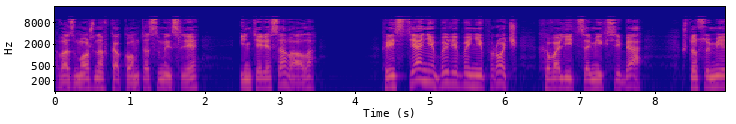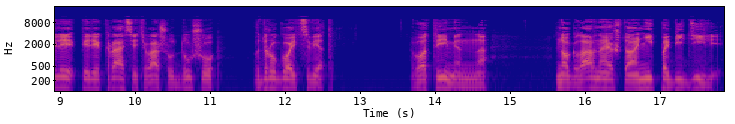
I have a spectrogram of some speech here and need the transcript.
Возможно, в каком-то смысле интересовало. Христиане были бы не прочь хвалить самих себя, что сумели перекрасить вашу душу в другой цвет. Вот именно. Но главное, что они победили.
